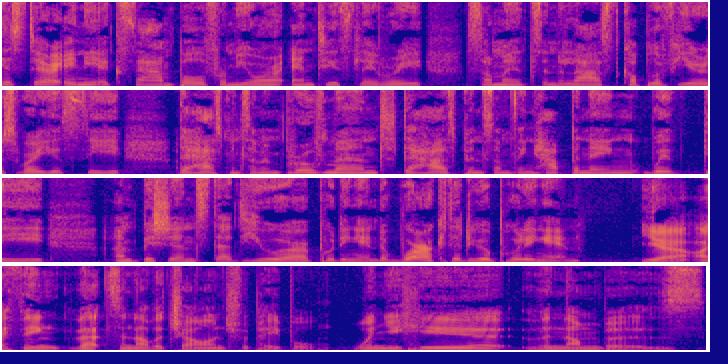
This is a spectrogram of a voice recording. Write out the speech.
is there any example from your anti slavery summits in the last couple of years where you see there has been some improvement, there has been something happening with the ambitions that you are putting in, the work that you're putting in? Yeah, I think that's another challenge for people. When you hear the numbers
